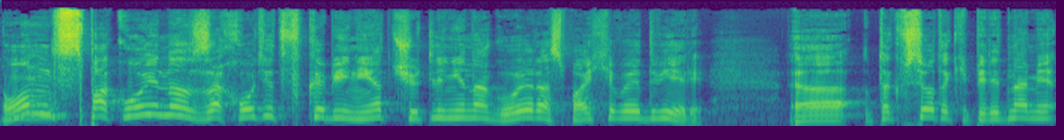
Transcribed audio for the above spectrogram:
он да. спокойно заходит в кабинет, чуть ли не ногой распахивая двери. Э, так все-таки перед нами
